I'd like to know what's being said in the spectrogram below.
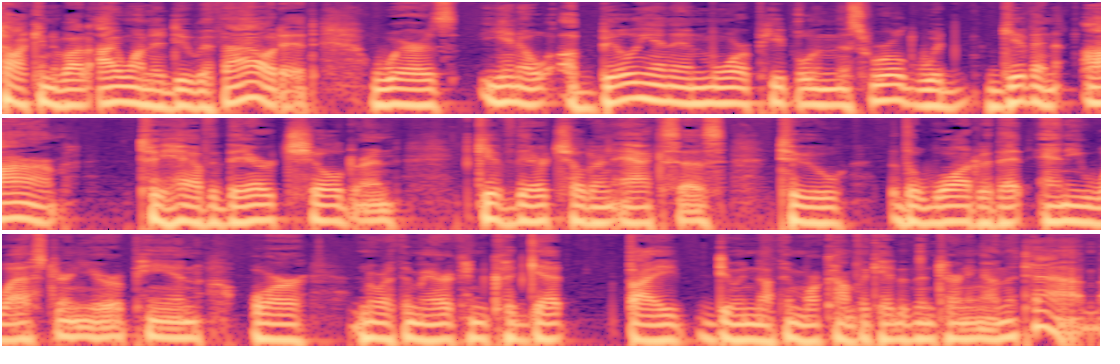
talking about I want to do without it, whereas you know a billion and more people in this world would give an arm to have their children give their children access to the water that any Western European or North American could get by doing nothing more complicated than turning on the tap.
